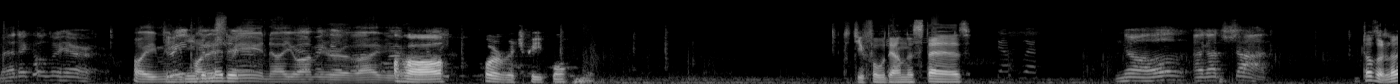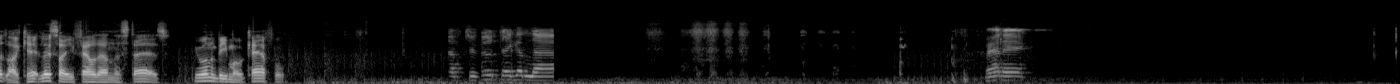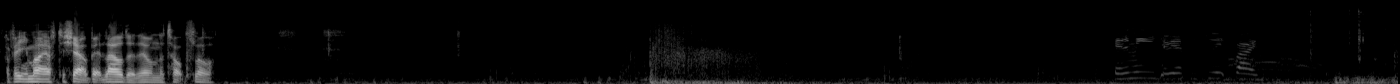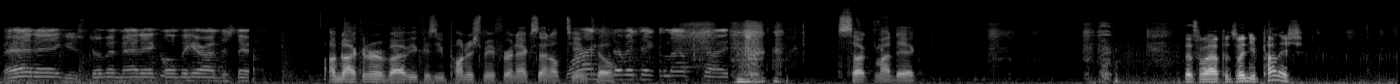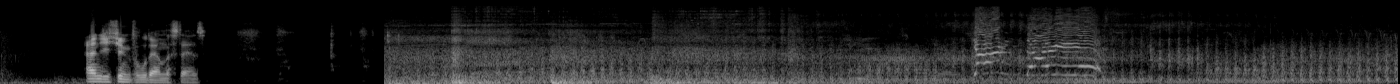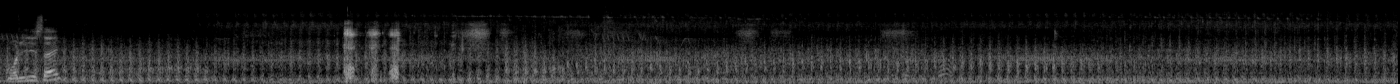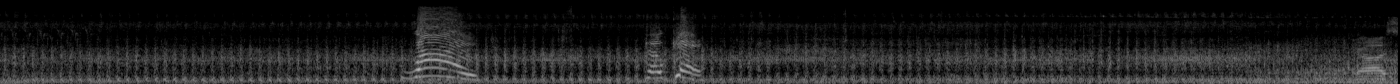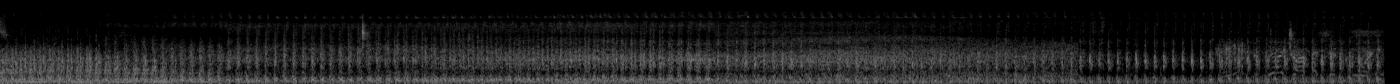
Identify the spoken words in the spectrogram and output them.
medic over here. Oh, you mean Three you Need a punished medic. me and now you want me to revive you? Aw, poor rich people. Did you fall down the stairs? No, I got shot. Doesn't look like it. Looks like you fell down the stairs. You want to be more careful. Have to take a left. Medic. I think you might have to shout a bit louder. They're on the top floor. Enemy directly 285. Medic, you stupid medic over here on the stairs. I'm not gonna revive you because you punished me for an accidental team One kill. stupid take left, guys. Suck my dick. That's what happens when you punish. And you shouldn't fall down the stairs. What did you say? Okay. Guys,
